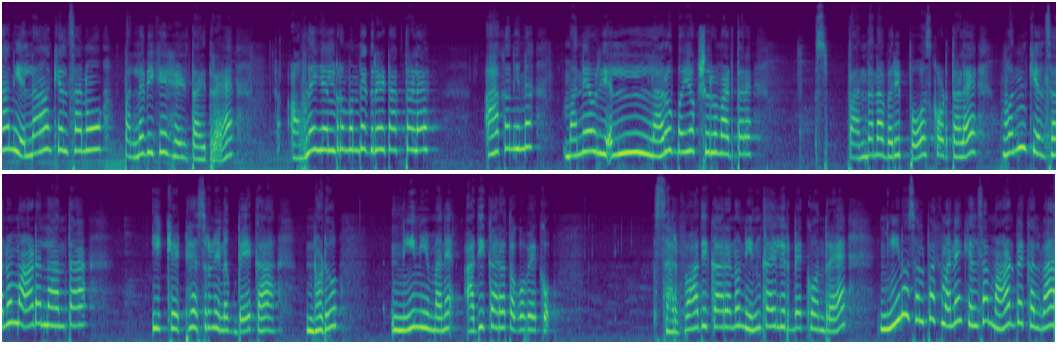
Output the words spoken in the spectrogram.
ನಾನು ಎಲ್ಲ ಕೆಲಸನೂ ಪಲ್ಲವಿಗೆ ಹೇಳ್ತಾ ಇದ್ರೆ ಅವಳೇ ಎಲ್ಲರ ಮುಂದೆ ಗ್ರೇಟ್ ಆಗ್ತಾಳೆ. ಆಗ ನಿನ್ನ ಮನೆಯವರು ಎಲ್ಲರೂ ಬೈಯೋಕ್ಕೆ ಶುರು ಮಾಡ್ತಾರೆ. ಸ್ಪಂದನ ಬರೀ ಪೋಸ್ ಕೊಡ್ತಾಳೆ, ಒಂದು ಕೆಲಸನೂ ಮಾಡಲ್ಲ ಅಂತ. ಈ ಕೆಟ್ಟ ಹೆಸರು ನಿನಗೆ ಬೇಕಾ? ನೋಡು, ನೀನು ಈ ಮನೆ ಅಧಿಕಾರ ತಗೋಬೇಕು. ಸರ್ವಾಧಿಕಾರನೂ ನಿನ್ನ ಕೈಲಿರಬೇಕು ಅಂದರೆ ನೀನು ಸ್ವಲ್ಪ ಮನೆ ಕೆಲಸ ಮಾಡಬೇಕಲ್ವಾ?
